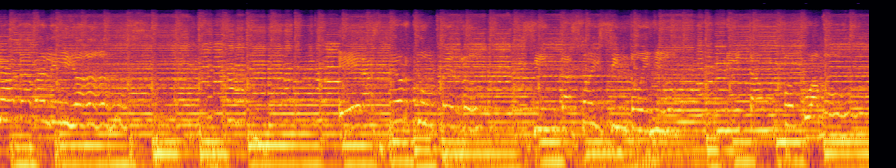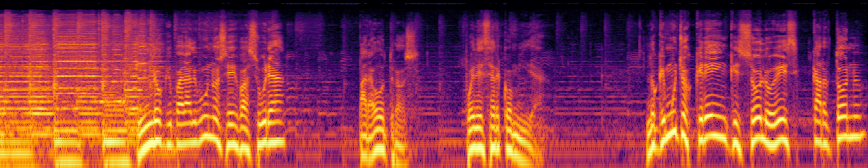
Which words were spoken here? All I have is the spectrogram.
nada valías. Eras peor que un perro, sin casa y sin dueño, ni tampoco amor. Lo que para algunos es basura, para otros puede ser comida. Lo que muchos creen que solo es cartón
